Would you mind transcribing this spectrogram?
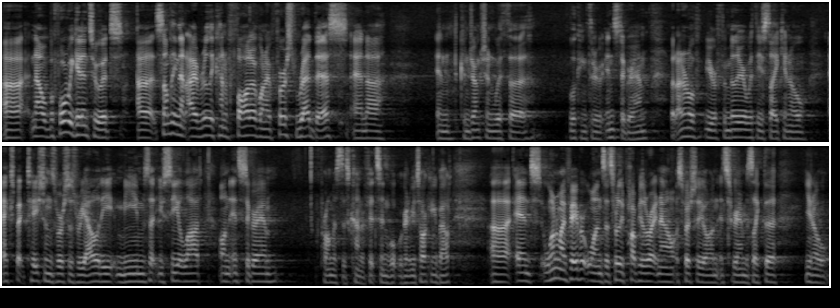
Uh, now, before we get into it, uh, something that I really kind of thought of when I first read this, and uh, in conjunction with uh, looking through Instagram, but I don't know if you're familiar with these, like, you know, expectations versus reality memes that you see a lot on Instagram. I promise this kind of fits in what we're going to be talking about. Uh, and one of my favorite ones that's really popular right now, especially on Instagram, is like the, you know,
